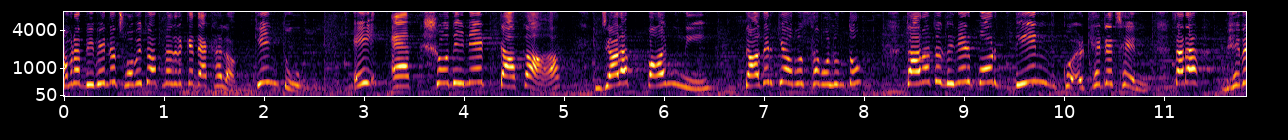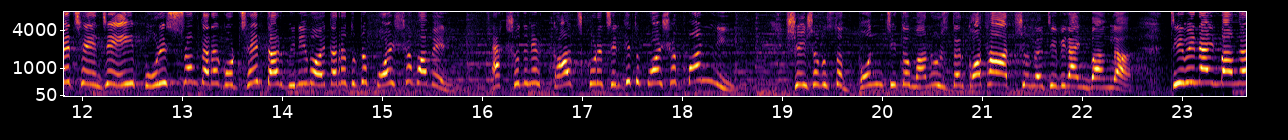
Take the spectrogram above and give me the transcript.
আমরা বিভিন্ন ছবি তো আপনাদেরকে দেখালাম। কিন্তু এই একশো দিনের টাকা যারা পাননি, তাদের কি অবস্থা বলুন তো? তারা তো দিনের পর দিন খেটেছেন। তারা ভেবেছেন যে এই পরিশ্রম তারা করছেন, তার বিনিময়ে তারা দুটো পয়সা পাবেন। একশো দিনের কাজ করেছেন, কিন্তু পয়সা পাননি। সেই সমস্ত বঞ্চিত মানুষদের কথা আজ শুনবে TV nine Bangla. TV nine Bangla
